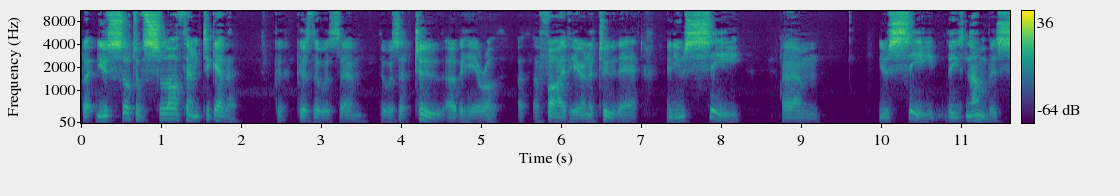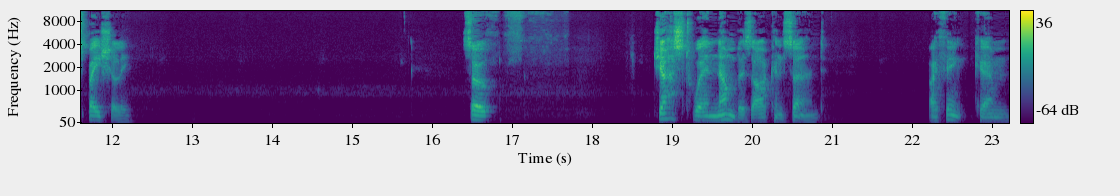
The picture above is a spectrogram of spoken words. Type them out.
but you sort of slot them together because there was um, there was a two over here, or a five here, and a two there, and you see um, you see these numbers spatially. So, just where numbers are concerned, I think um,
